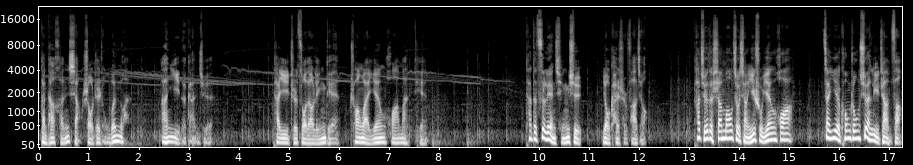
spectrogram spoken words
但他很享受这种温暖、安逸的感觉。他一直坐到零点，窗外烟花漫天。他的自恋情绪又开始发酵，他觉得山猫就像一束烟花，在夜空中绚丽绽放，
